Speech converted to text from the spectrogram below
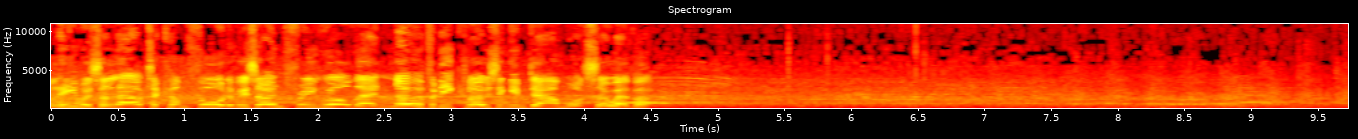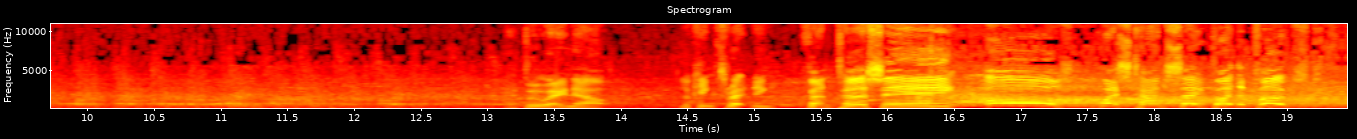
Well, he was allowed to come forward of his own free will there. Nobody closing him down whatsoever. Eboué now, looking threatening. Van Persie! Oh! West Ham saved by the post!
